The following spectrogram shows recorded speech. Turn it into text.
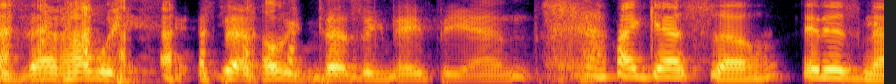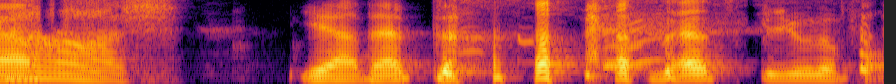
Is that how we is that how we designate the end? I guess so. It is now. Gosh. Yeah, that that's beautiful.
